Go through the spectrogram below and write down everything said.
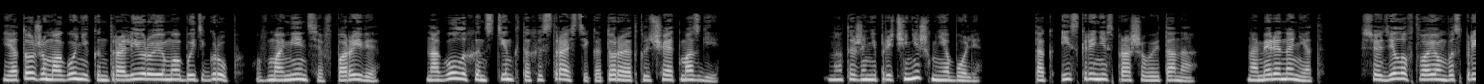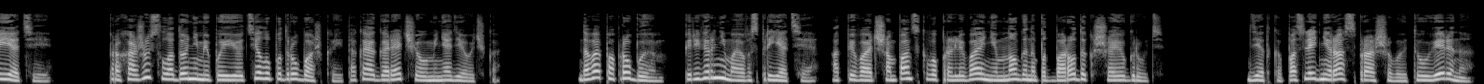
Я тоже могу неконтролируемо быть груб, в моменте, в порыве, на голых инстинктах и страсти, которые отключают мозги. «Но ты же не причинишь мне боли?» Так искренне спрашивает она. Намеренно нет. Все дело в твоем восприятии. Прохожусь ладонями по ее телу под рубашкой, такая горячая у меня девочка. Давай попробуем. Переверни мое восприятие, отпивает шампанского, проливая немного на подбородок, шею, грудь. Детка, последний раз спрашиваю, ты уверена?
